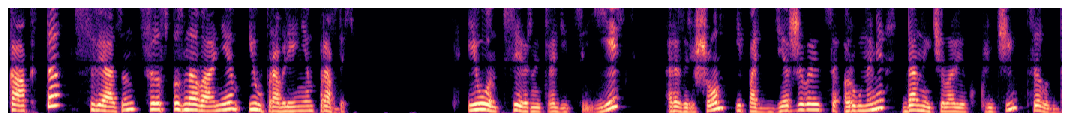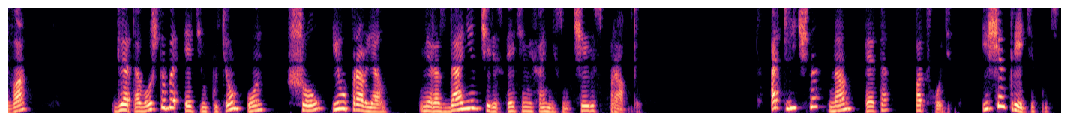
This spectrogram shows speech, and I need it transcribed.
как-то связан с распознаванием и управлением правдой. И он в северной традиции есть, разрешен и поддерживается рунами, даны человеку ключи, целых два, для того, чтобы этим путем он шел и управлял мирозданием через эти механизмы, через правду. Отлично нам это подходит. Ищем третий путь.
